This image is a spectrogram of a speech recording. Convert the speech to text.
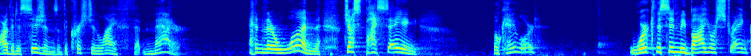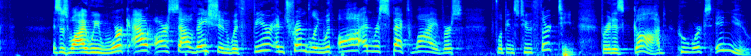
are the decisions of the Christian life that matter. And they're won just by saying, Okay, Lord, work this in me by your strength. This is why we work out our salvation with fear and trembling, with awe and respect. Why? Verse Philippians 2:13. For it is God who works in you.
